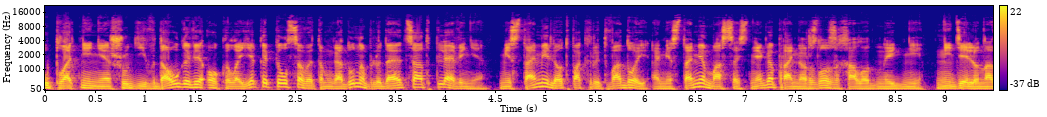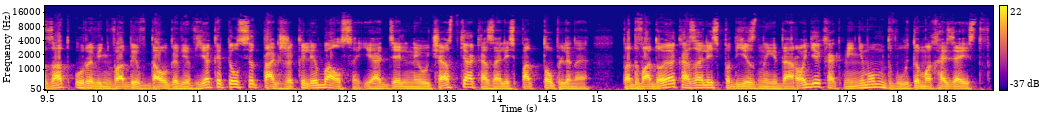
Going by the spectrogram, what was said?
Уплотнение шуги в Даугаве около Екапилса в этом году наблюдается от плявения. Местами лед покрыт водой, а местами масса снега промерзла за холодные дни. Неделю назад уровень воды в Даугаве в Екапилсе также колебался, и отдельные участки оказались подтоплены. Под водой оказались подъездные дороги как минимум двух домохозяйств.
